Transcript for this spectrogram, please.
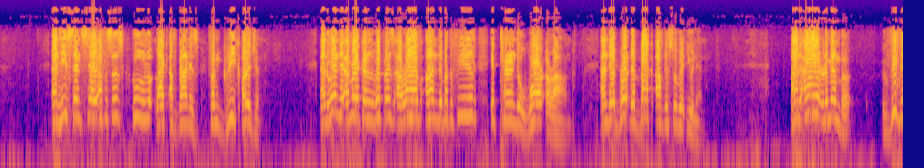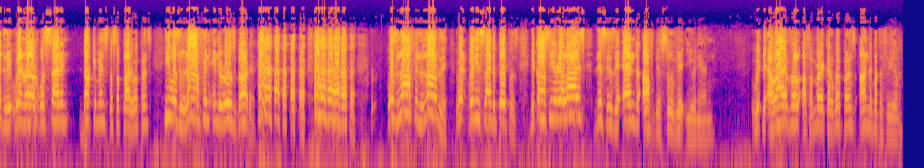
And he sent CIA officers who looked like Afghanis from Greek origin. And when the American weapons arrived on the battlefield, it turned the war around and they brought the back of the Soviet Union. And I remember vividly when Ronald was signing documents to supply the weapons, he was laughing in the Rose Garden. was laughing loudly when, when he signed the papers because he realized this is the end of the Soviet Union. With the arrival of American weapons on the battlefield,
